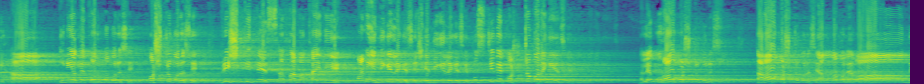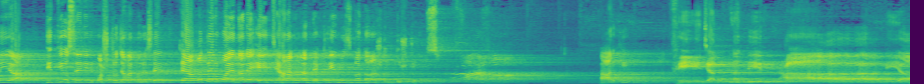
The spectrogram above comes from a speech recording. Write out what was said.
ইহা দুনিয়াতে কর্ম করেছে, কষ্ট করেছে, বৃষ্টিতে ছাতা মাথায় দিয়ে পানি এদিকে লেগেছে, সেদিকে লেগেছে, মসজিদে কষ্ট করে গিয়েছে। তাহলে ওরাও কষ্ট করেছে, তারাও কষ্ট করেছে। আল্লাহ বলে দিয়া দ্বিতীয় শ্রেণির কষ্ট যারা করেছে, কেয়ামতের ময়দানে এই চেহারাগুলো দেখলেই বুঝবা তারা সন্তুষ্ট হচ্ছে। আর কি? ফি জান্নাতিন আলিয়া।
